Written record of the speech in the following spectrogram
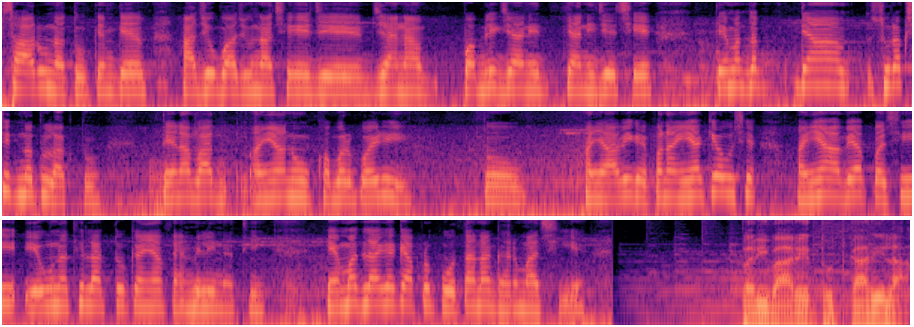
સારું નહોતું. કેમ કે આજુબાજુના છે જે, જ્યાંના પબ્લિક જ્યાંની, ત્યાંની જે છે, તે મતલબ ત્યાં સુરક્ષિત નહોતું લાગતું. તેના બાદ અહીંયાનું ખબર પડી તો અહીંયા આવી ગઈ. પણ અહીંયા કેવું છે? અહીંયા આવ્યા પછી એવું નથી લાગતું કે અહીંયા ફેમિલી નથી. એમ જ લાગે કે આપણે પોતાના ઘરમાં છીએ. પરિવારે ધૂતકારેલા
